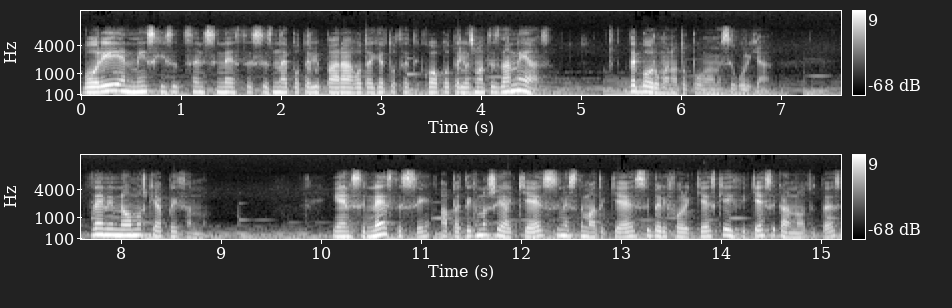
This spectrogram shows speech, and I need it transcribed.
Μπορεί η ενίσχυση της ενσυναίσθησης να υποτελεί παράγοντα για το θετικό αποτέλεσμα της Δανίας; Δεν μπορούμε να το πούμε με σιγουριά. Δεν είναι όμως και απίθανο. Η ενσυναίσθηση απαιτεί γνωσιακές, συναισθηματικές, συμπεριφορικές και ηθικές ικανότητες,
